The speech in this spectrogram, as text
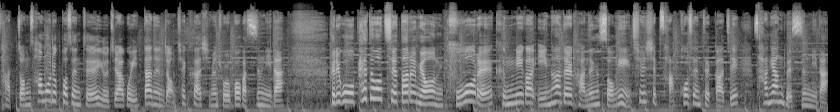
4.356% 유지하고 있다는 점 체크하시면 좋을 것 같습니다. 그리고 패드워치에 따르면 9월에 금리가 인하될 가능성이 74%까지 상향됐습니다.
